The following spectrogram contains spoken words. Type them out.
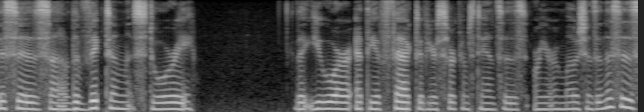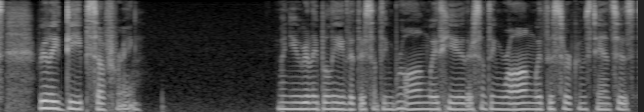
This is uh, the victim story that you are at the effect of your circumstances or your emotions. And this is really deep suffering when you really believe that there's something wrong with you, there's something wrong with the circumstances,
